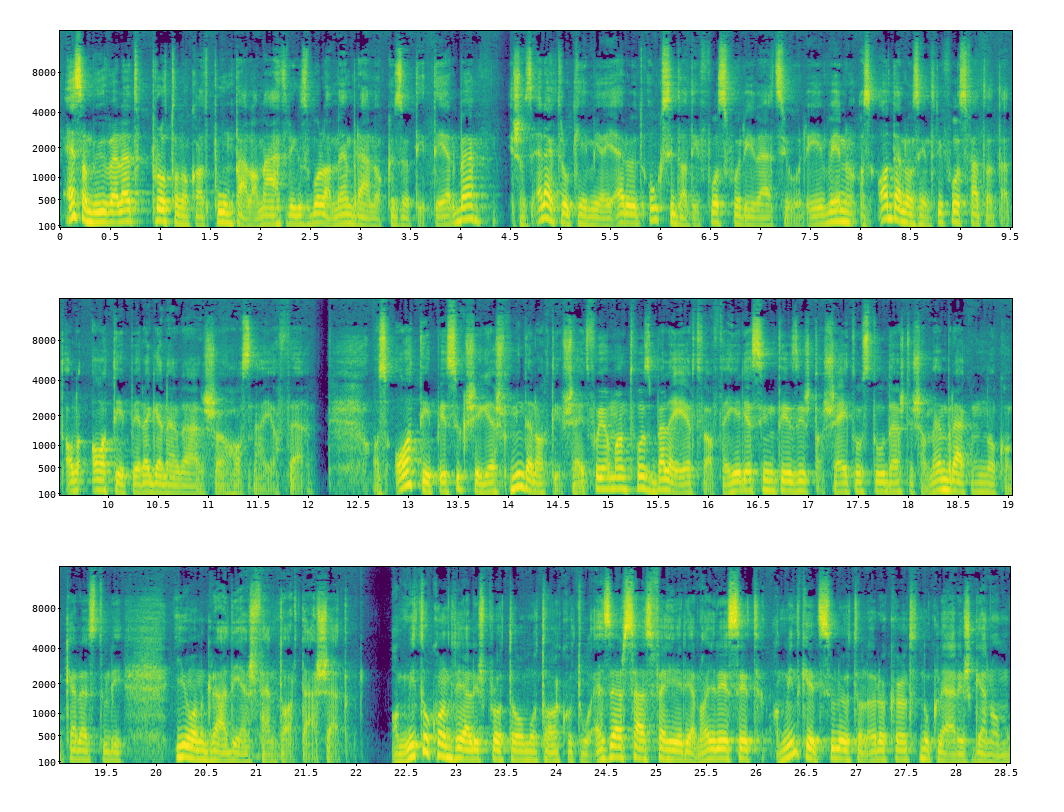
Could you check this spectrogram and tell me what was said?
Ez a művelet protonokat pumpál a mátrixból a membránok közötti térbe, és az elektrokémiai erőt oxidatív foszforiláció révén az adenozin trifoszfátot, tehát ATP regenerálása használja fel. Az ATP szükséges minden aktív sejtfolyamathoz, beleértve a fehérje szintézist, a sejtosztódást és a membránokon keresztüli iongrádiens fenntartását. A mitokondriális proteomot alkotó 1100 fehérje nagy részét a mindkét szülőtől örökölt nukleáris genom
